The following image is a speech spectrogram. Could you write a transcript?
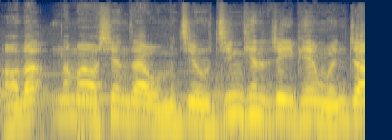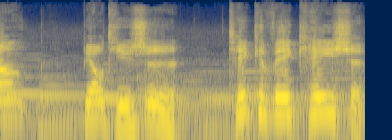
好的，那么现在我们进入今天的这一篇文章，标题是 Take a vacation.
